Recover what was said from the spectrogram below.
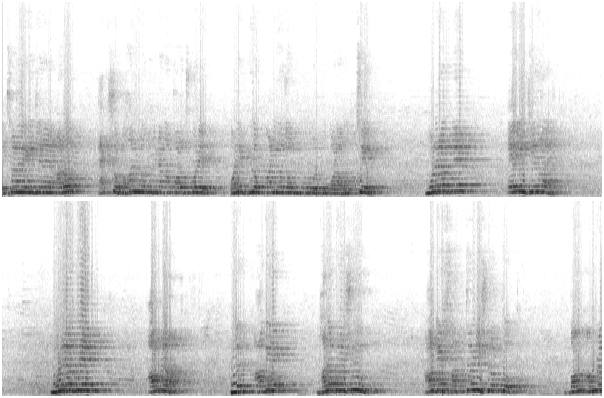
এছাড়া এই জেলায় আরও একশো বাহান্ন কোটি টাকা খরচ করে অনেকগুলো পানীয় জল প্রকল্প করা হচ্ছে। মনে রাখবেন এই জেলায় মনে রাখবেন আমরা আগে ভালো করে শুনুন, আগে সাতচল্লিশ লক্ষ আমরা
